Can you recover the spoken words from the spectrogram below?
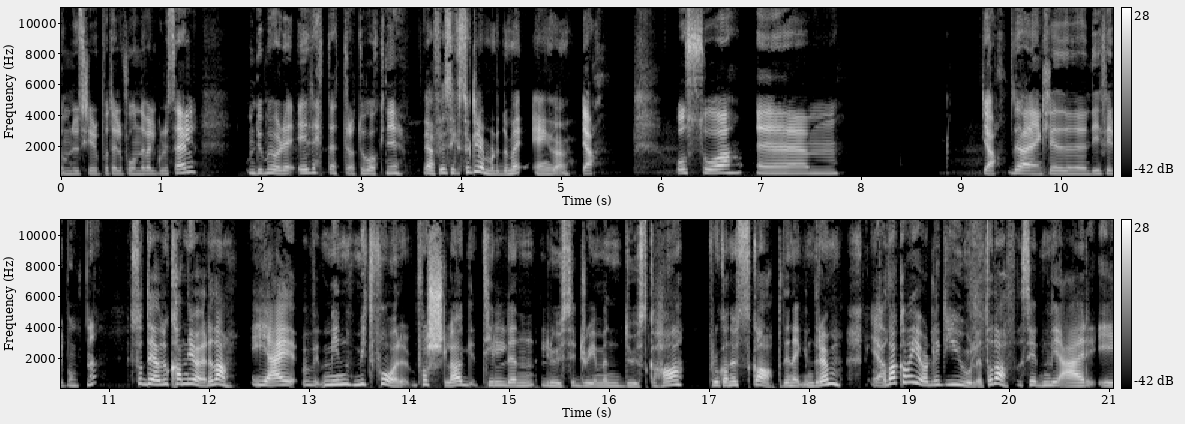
om du skriver på telefonen, det velger du selv. Du må gjøre det rett etter at du våkner. Ja, for hvis ikke så glemmer du det med en gang. Ja. Og så eh, Ja, det er egentlig de fire punktene. Så det du kan gjøre, da jeg, min, Mitt for, forslag til den Lucy dreamen du skal ha For du kan jo skape din egen drøm. Ja. Og da kan vi gjøre det litt julete, da, siden vi er i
